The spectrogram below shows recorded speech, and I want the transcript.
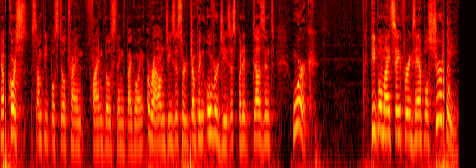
Now, of course, some people still try and find those things by going around Jesus or jumping over Jesus, but it doesn't work. People might say, for example, surely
